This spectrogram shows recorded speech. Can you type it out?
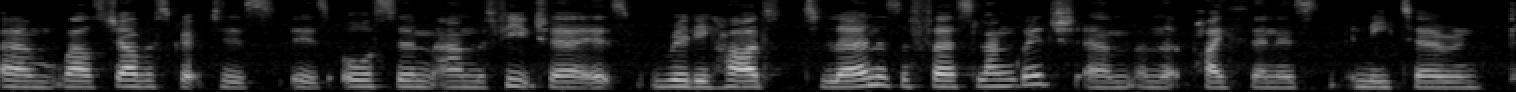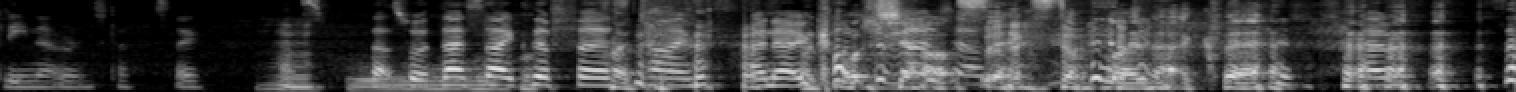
um, whilst JavaScript is is awesome and the future, it's really hard to learn as a first language, um, and that Python is neater and cleaner and stuff. So That's, that's what. That's like the first time I know. Watch out Controversial. saying stuff like that, Clare. um, so,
